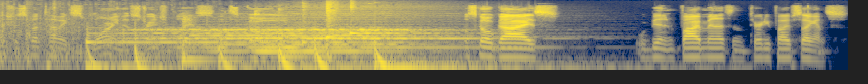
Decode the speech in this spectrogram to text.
I should spend time exploring this strange place. Let's go. Let's go, guys. We've been in 5 minutes and 35 seconds.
